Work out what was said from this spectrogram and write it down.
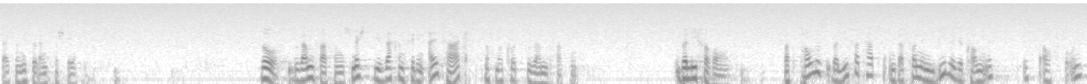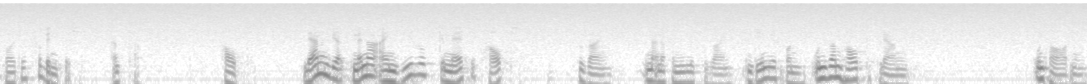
vielleicht noch nicht so ganz verstehe. So, Zusammenfassung. Ich möchte die Sachen für den Alltag nochmal kurz zusammenfassen. Überlieferung. Was Paulus überliefert hat und davon in die Bibel gekommen ist, ist auch für uns heute verbindlich. Ganz klar. Haupt. Lernen wir als Männer ein Jesus gemäßes Haupt zu sein in einer Familie zu sein, indem wir von unserem Haupt lernen. Unterordnen.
